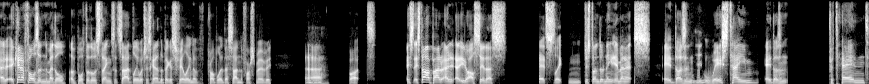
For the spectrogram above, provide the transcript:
and it, it kind of falls in the middle of both of those things sadly which is kind of the biggest failing of probably this and the first movie uh but it's it's not a bad and, uh, you know i'll say this it's like just under 90 minutes. It doesn't Mhm. waste time. It doesn't pretend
